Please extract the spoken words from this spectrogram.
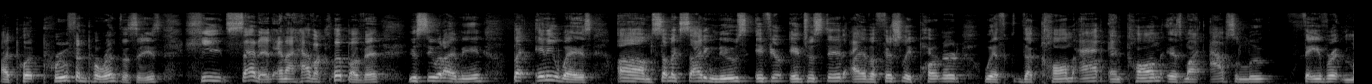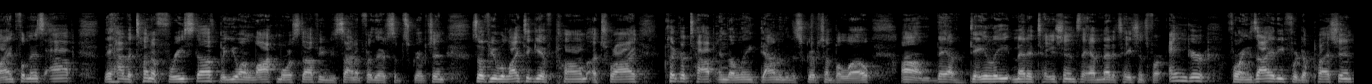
I put proof in parentheses. He said it and I have a clip of it. You see what I mean? But anyways, um, some exciting news. If you're interested, I have officially partnered with the Calm app and Calm is my absolute favorite mindfulness app. They have a ton of free stuff, but you unlock more stuff if you sign up for their subscription. So if you would like to give Calm a try, click or tap in the link down in the description below. Um, they have daily meditations. They have meditations for anger, for anxiety, for depression.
